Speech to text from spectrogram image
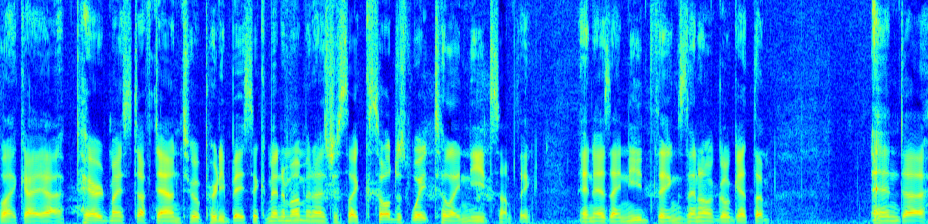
Like I uh, pared my stuff down to a pretty basic minimum, and I was just like, so I'll just wait till I need something, and as I need things, then I'll go get them. And uh,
